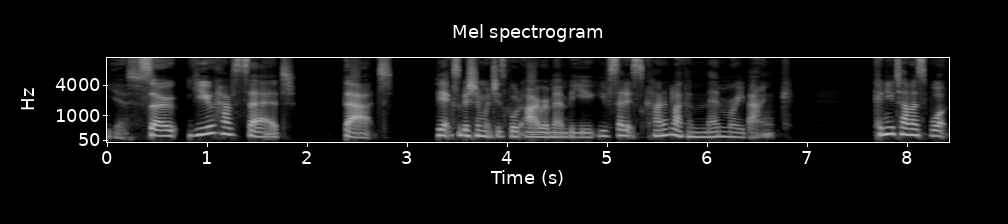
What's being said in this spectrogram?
Yes. So you have said that the exhibition, which is called I Remember You, you've said it's kind of like a memory bank. Can you tell us what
